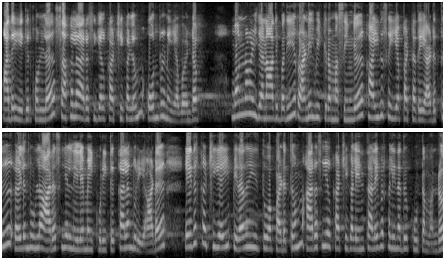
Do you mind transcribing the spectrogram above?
அதை எதிர்கொள்ள சகல அரசியல் கட்சிகளும் ஒன்றிணைய வேண்டும். முன்னாள் ஜனாதிபதி ரணில் விக்ரமசிங்க கைது செய்யப்பட்டதை அடுத்து எழுந்துள்ள அரசியல் நிலைமை குறித்து கலந்துரையாட எதிர்க்கட்சியை பிரதிநிதித்துவப்படுத்தும் அரசியல் கட்சிகளின் தலைவர்களினது கூட்டம் ஒன்று.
